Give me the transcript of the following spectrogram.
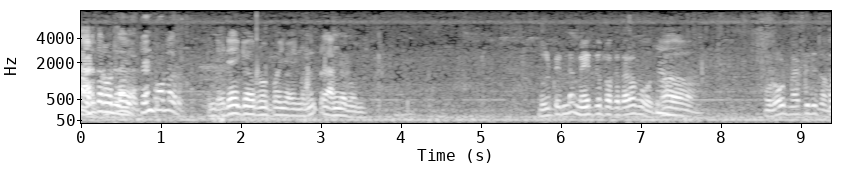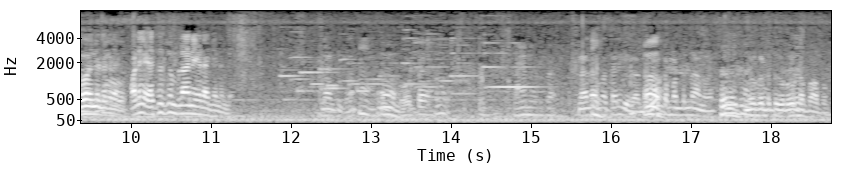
அடுத்த ரோட்ல இந்த இடையக்கவர் ரோட் போய் வாங்கி பண்ணி அங்க போகணும் வீட்டுல மேற்கு பக்கத்தால போகுது. ரோட் மேப் பழைய எஸ்எஸ்எம் பிளான் எனக்கு ரோட்டை மட்டும்தாங்க முதல் ரோட்டை பார்ப்போம்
